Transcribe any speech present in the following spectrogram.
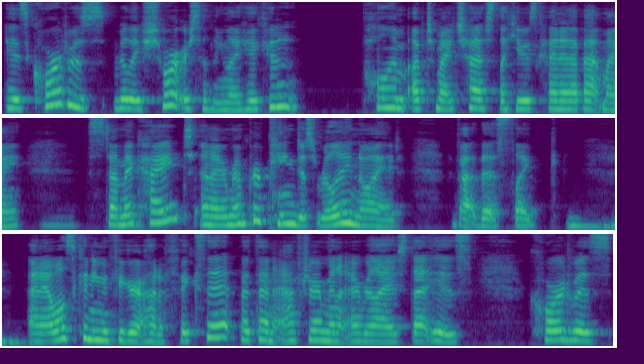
his cord was really short or something. Like I couldn't pull him up to my chest. Like he was kind of at my stomach height. And I remember being just really annoyed about this. Like, mm-hmm. and I almost couldn't even figure out how to fix it. But then after a minute, I realized that his cord was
